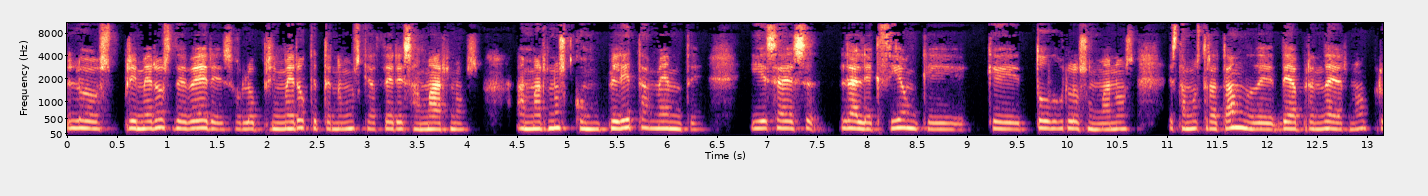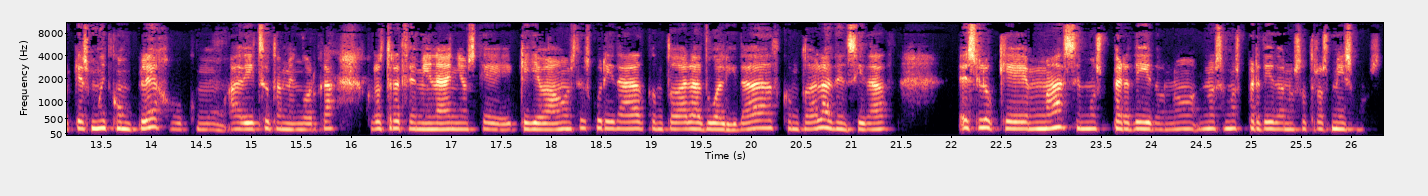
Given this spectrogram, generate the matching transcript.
los primeros deberes o lo primero que tenemos que hacer es amarnos, amarnos completamente. Y esa es la lección que, que todos los humanos estamos tratando de, de, aprender, ¿no? Porque es muy complejo, como ha dicho también Gorka, con los 13.000 años que, que llevamos de oscuridad, con toda la dualidad, con toda la densidad. Es lo que más hemos perdido, ¿no? Nos hemos perdido a nosotros mismos.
